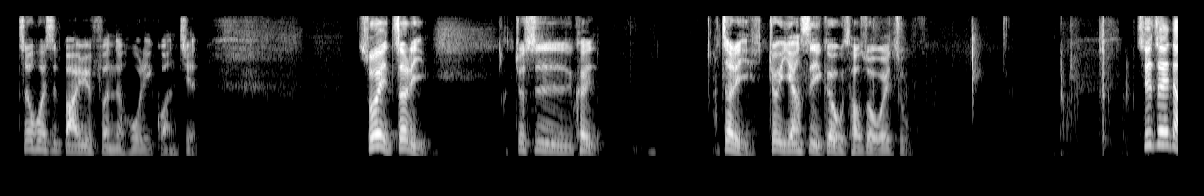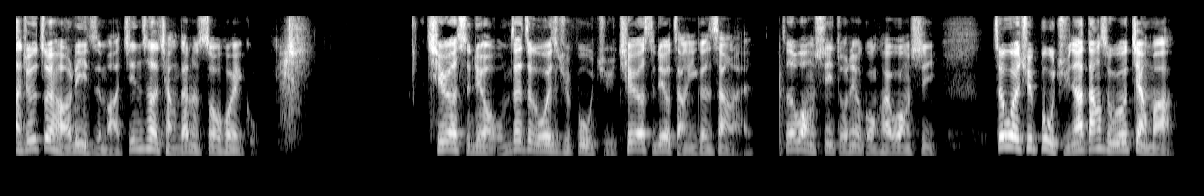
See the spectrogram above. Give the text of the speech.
这会是八月份的获利关键，所以这里就是可以，这里就一样是以个股操作为主。其实这一档就是最好的例子嘛，金策抢单的受惠股。七月二十六，我们在这个位置去布局，七月二十六涨一根上来，这是旺系，昨天有公开旺系，这位去布局。那当时我有讲嘛，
